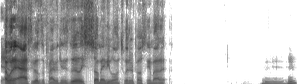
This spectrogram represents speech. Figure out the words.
Yeah. I wouldn't ask if it was a private thing. There's literally so many people on Twitter posting about it. Mhm.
